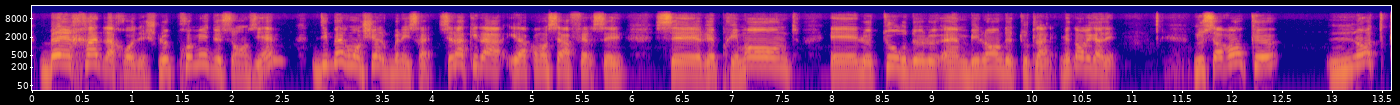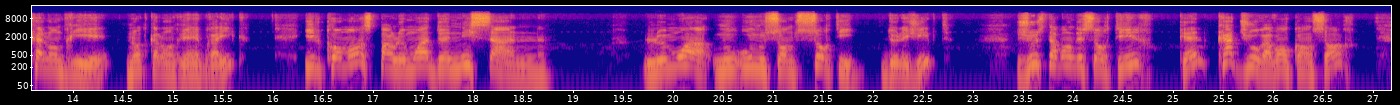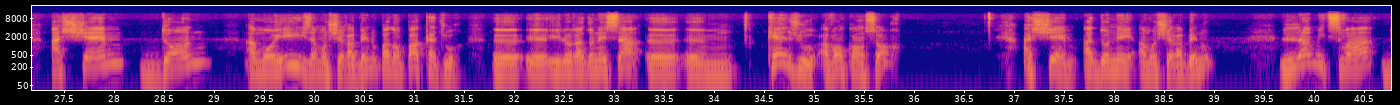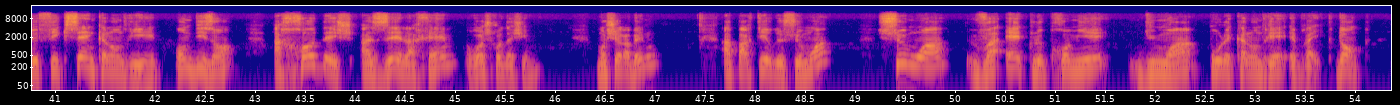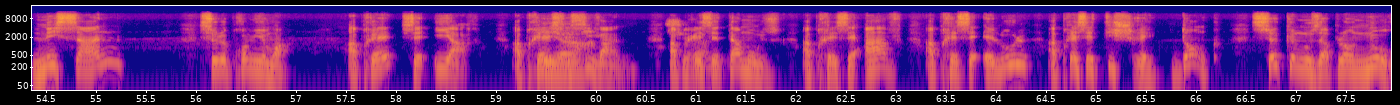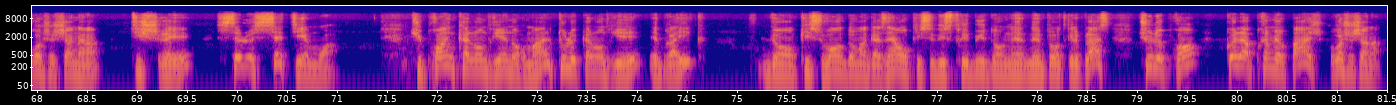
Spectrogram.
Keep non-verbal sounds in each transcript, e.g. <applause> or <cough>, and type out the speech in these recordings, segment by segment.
le premier de son onzième, Diber Moshe Ben Israël. C'est là qu'il a, il a commencé à faire ses, ses réprimandes et le tour de un bilan de toute l'année. Maintenant, regardez. Nous savons que notre calendrier, notre calendrier hébraïque, il commence par le mois de Nissan, le mois où nous sommes sortis de l'Égypte. Juste avant de sortir, quatre jours avant qu'on sort, Hachem donne à Moïse, à Moshe Rabbeinu, pardon, pas quatre jours. Euh, euh, il leur a donné ça euh, 15 jours avant qu'on sort. Hachem a donné à Moshe Rabbeinu la mitzvah de fixer un calendrier en disant Achodesh Azel Lachem Rosh Chodashim. Moshe Rabbeinu, à partir de ce mois, ce mois va être le premier du mois pour le calendrier hébraïque. Donc, Nissan, c'est le premier mois. Après, c'est Iyar. Après, c'est Sivan. Après, c'est Tammuz. Après, c'est Av. Après, c'est Elul. Après, c'est Tishré. Donc, ce que nous appelons, nous, Rosh Hashanah, Tishré, c'est le septième mois. Tu prends un calendrier normal, tout le calendrier hébraïque, donc, qui se vend dans magasin ou qui se distribue dans n'importe quelle place, tu le prends que la première page, Rosh Hashanah.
